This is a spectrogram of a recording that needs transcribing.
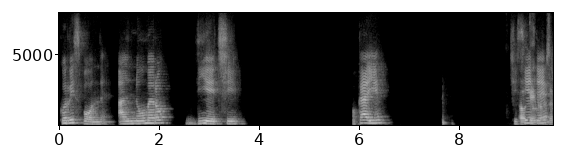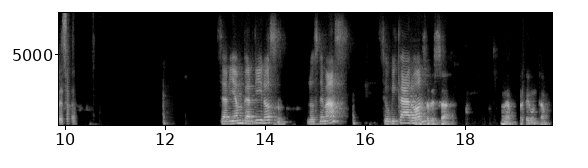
corrisponde al numero 10. Ok? Ci siete? professoressa. ¿Se habían perdido los demás? ¿Se ubicaron? una pregunta.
